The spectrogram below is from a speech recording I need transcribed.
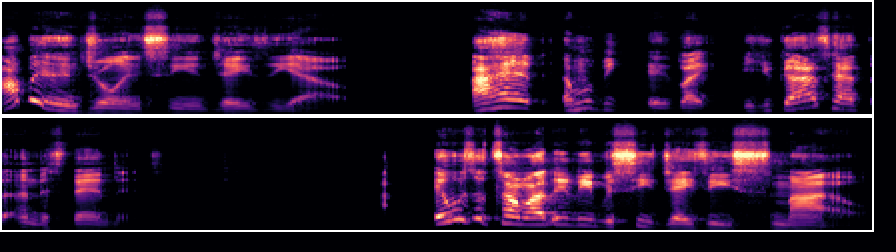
I've been enjoying seeing Jay Z out. I had I'm gonna be like you guys have to understand this. It was a time I didn't even see Jay Z smile.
